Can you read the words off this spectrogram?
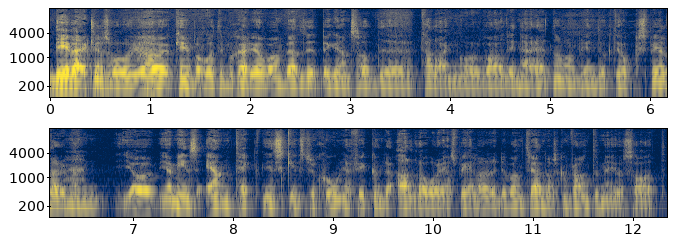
det är verkligen så. Jag kan ju bara gå till mig själv. Jag var en väldigt begränsad eh, talang och var aldrig i närheten av att bli en duktig hockeyspelare. Men jag, jag minns en teknisk instruktion jag fick under alla år jag spelade. Det var en tränare som kom fram till mig och sa att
